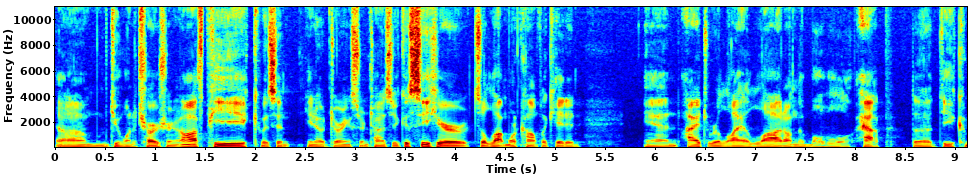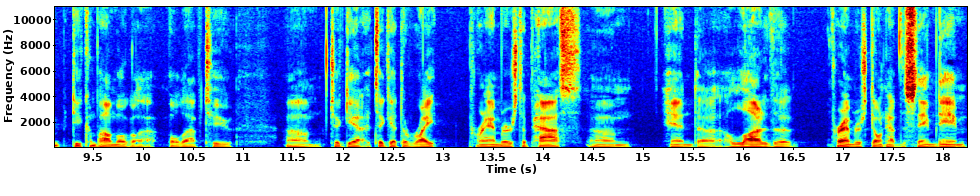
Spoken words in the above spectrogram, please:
Um, do you want to charge during off peak? Was it you know during certain times? So you can see here it's a lot more complicated, and I had to rely a lot on the mobile app, the decompile mobile app, mobile app to um, to get to get the right parameters to pass. Um, and uh, a lot of the parameters don't have the same name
